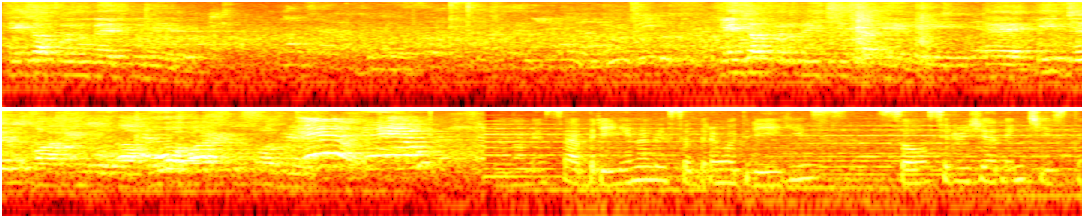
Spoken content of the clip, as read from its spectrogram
Quem já foi no médico negro? Quem já foi no dentista negro? É, quem vê eles varrendo a rua, várias pessoas negras. Meu nome é Sabrina Alessandra Rodrigues, sou cirurgia dentista.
